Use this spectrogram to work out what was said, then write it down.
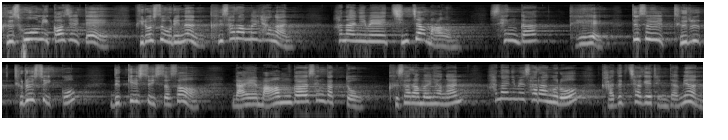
그 소음이 꺼질 때 비로소 우리는 그 사람을 향한 하나님의 진짜 마음, 생각, 계획, 뜻을 들, 들을 수 있고 느낄 수 있어서 나의 마음과 생각도 그 사람을 향한 하나님의 사랑으로 가득 차게 된다면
